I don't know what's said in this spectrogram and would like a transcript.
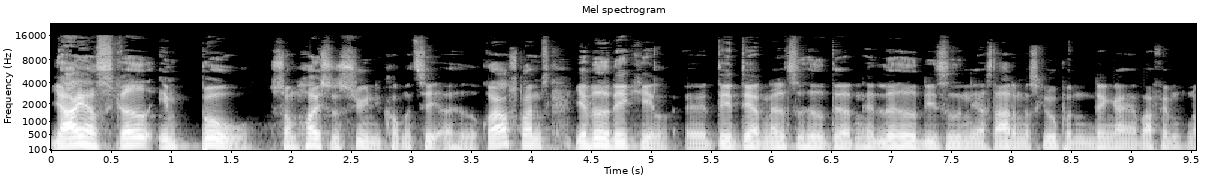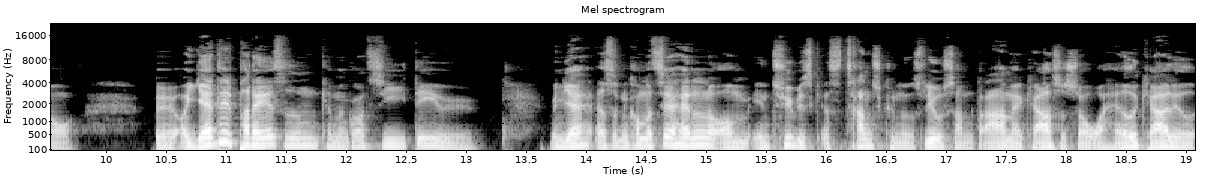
Jeg har skrevet en bog, som højst sandsynligt kommer til at hedde Rørstrøms. Jeg ved det ikke helt. Øh, det, det der, den altid hed. Det har den hed lige siden jeg startede med at skrive på den, dengang jeg var 15 år. Øh, og ja, det er et par dage siden, kan man godt sige. Det er jo... Men ja, altså den kommer til at handle om en typisk altså transkønnets liv samt drama, kærestesorg og had, kærlighed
